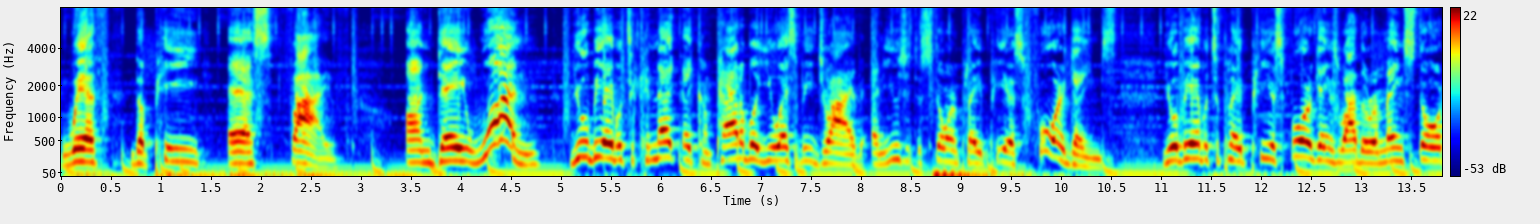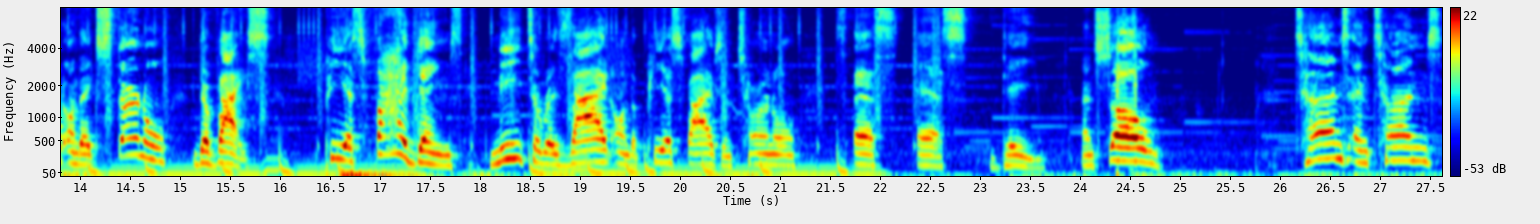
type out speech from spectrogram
with the PS5. On day one, you'll be able to connect a compatible USB drive and use it to store and play PS4 games. You'll be able to play PS4 games while they remain stored on the external device. PS5 games need to reside on the PS5's internal SSD. And so, tons and tons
